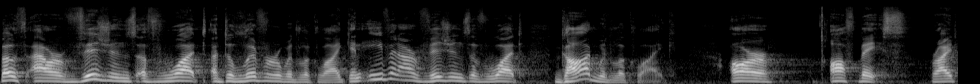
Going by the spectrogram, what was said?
both our visions of what a deliverer would look like and even our visions of what God would look like are off base, right?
